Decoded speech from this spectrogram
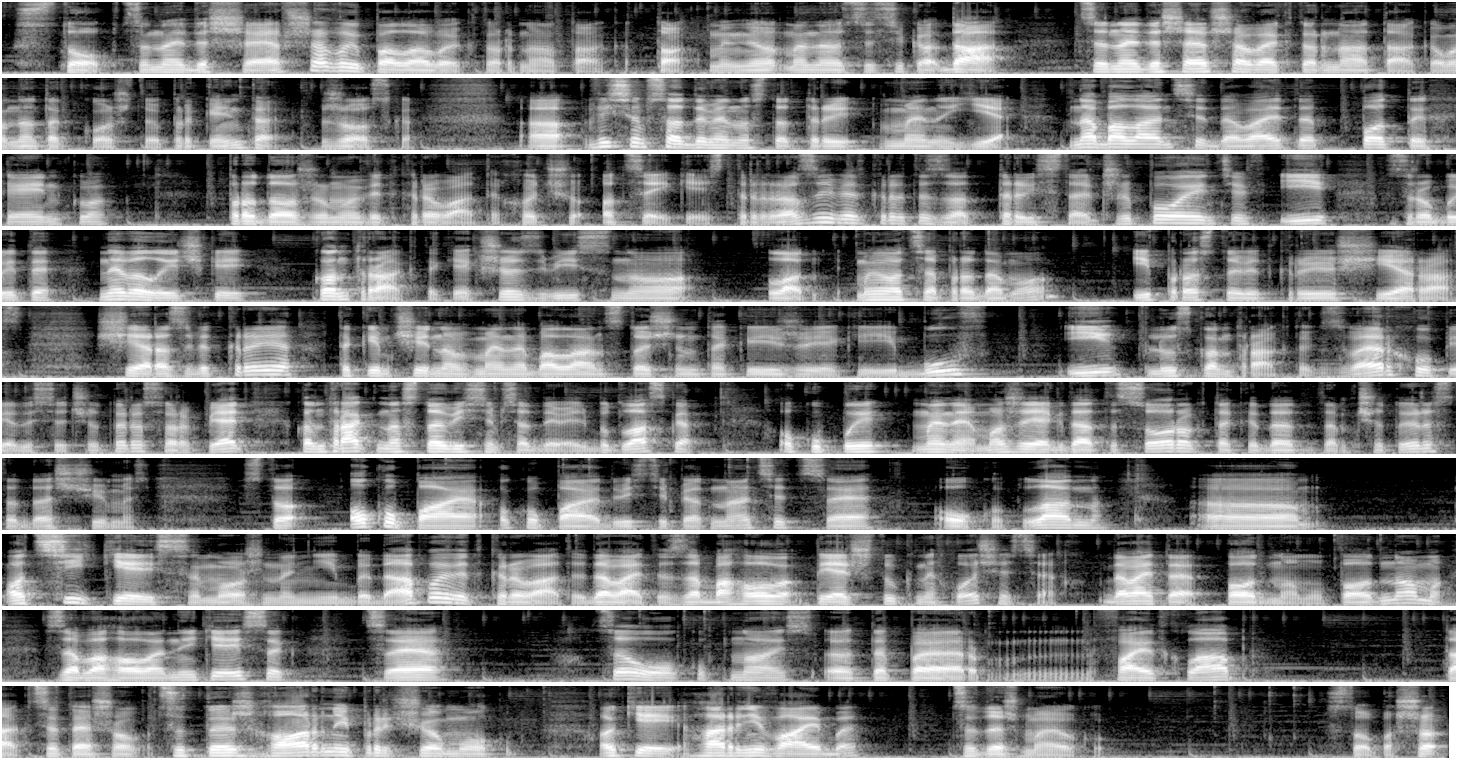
Стоп, це найдешевша випала векторна атака. Так, мене, мене це цікаво. Да, це найдешевша векторна атака, вона так коштує. Прикиньте, жорстко. 893 в мене є на балансі. Давайте потихеньку продовжуємо відкривати. Хочу оцей кейс три рази відкрити за 300 G-поінтів і зробити невеличкий контрактик. Якщо, звісно. Ладно, ми оце продамо. І просто відкрию ще раз. Ще раз відкрию. Таким чином, в мене баланс точно такий же, який і був. І плюс контрактик. Зверху 54, 45. Контракт на 189. Будь ласка, окупи мене. Може як дати 40, так і дати там 400, да, з чимось. 100. Окупає, окупає 215, це окуп. Ладно. Е, Оці кейси можна ніби, да, повідкривати. Давайте, забагова 5 штук не хочеться. Давайте по одному. По одному. Забагований кейсик. Це. Це окуп, найс. Е, тепер Fight Club. Так, це теж окуп. Це теж гарний, причому окуп. Окей, гарні вайби. Це теж має окуп. Стоп, а що?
